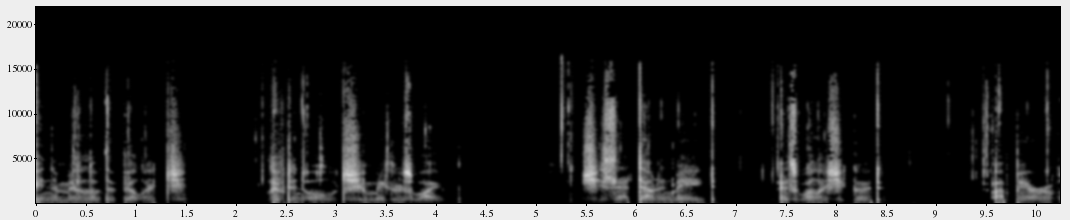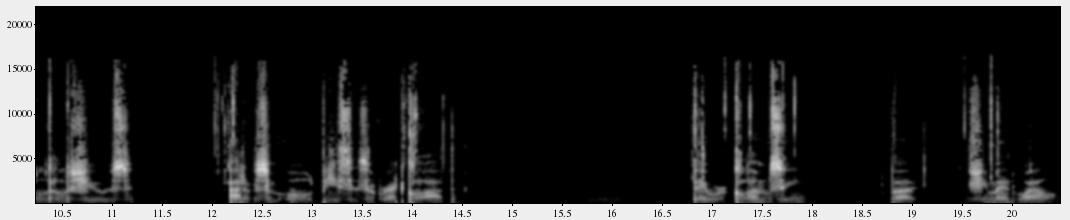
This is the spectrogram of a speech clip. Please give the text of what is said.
In the middle of the village lived an old shoemaker's wife. She sat down and made, as well as she could, a pair of little shoes out of some old pieces of red cloth. They were clumsy, but she meant well,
